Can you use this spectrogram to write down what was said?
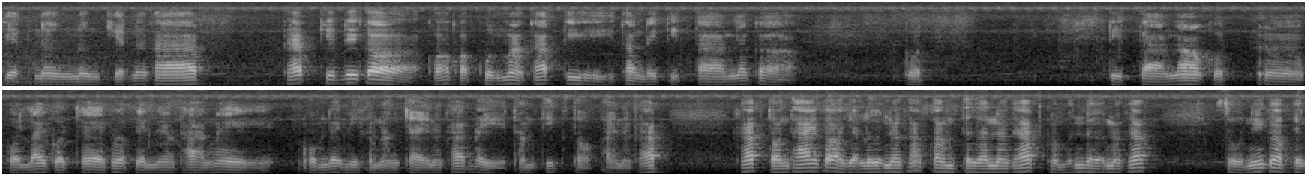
เจ็ดหนึ่งหนึ่งเจ็ดนะครับ ครับคลิปนี้ก็ขอขอบคุณมากครับที่ท่านได้ติดตามแล้วก็กด ติดตามแล้วกดกดไลค์กดแชร์เพื่อเป็นแนวทางให้ผมได้มีกำลังใจนะครับ ได้ทำคลิปต่อไปนะครับ ครับตอนท้ายก็อย่าลืมนะครับควาเตือนนะครับก็เหมือนเดิมนะครับ สูตรนี้ก็เป็น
